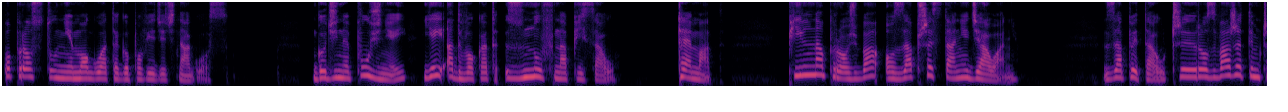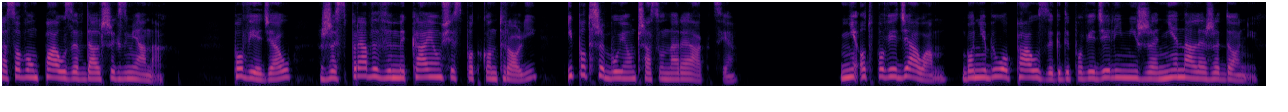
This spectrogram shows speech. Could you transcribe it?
Po prostu nie mogła tego powiedzieć na głos. Godzinę później jej adwokat znów napisał: Temat: Pilna prośba o zaprzestanie działań. Zapytał, czy rozważę tymczasową pauzę w dalszych zmianach. Powiedział, że sprawy wymykają się spod kontroli i potrzebują czasu na reakcję. Nie odpowiedziałam, bo nie było pauzy, gdy powiedzieli mi, że nie należę do nich.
